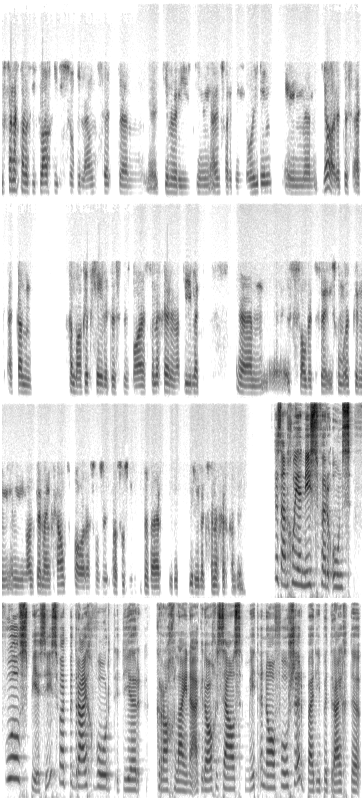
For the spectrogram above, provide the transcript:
hoe vinnig kan ons die vlaggies op die lyn sit um, teenoor die teenoor die ouens wat dit met die lorry doen. En um, ja dit is ek ek kan gemaklik sê dit is dis baie vinniger en natuurlik ehm um, sal dit vir is kom ook in die, in die langtermyn geld spaar as ons as ons hierdie tipe werk dit redelik vinniger kan doen. Dis dan goeie nuus vir ons voëlspesies wat bedreig word deur kraglyne. Ek het daar gesels met 'n navorser by die bedreigde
